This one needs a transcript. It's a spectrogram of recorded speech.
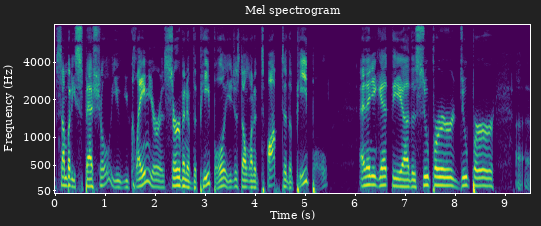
somebody special. You you claim you're a servant of the people. You just don't want to talk to the people. And then you get the uh, the super duper uh,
